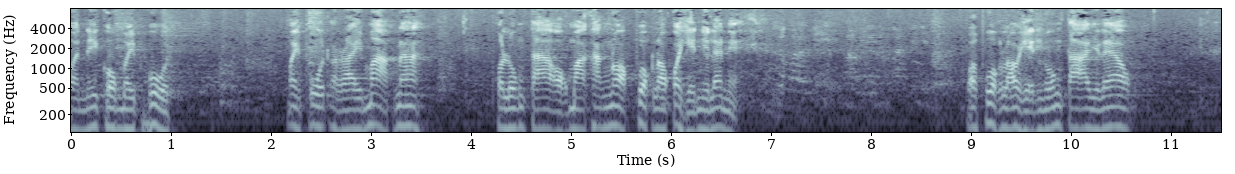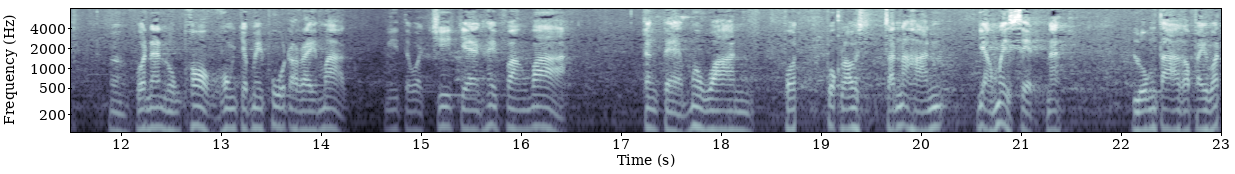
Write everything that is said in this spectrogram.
วันนี้คงไม่พูด ไม่พูดอะไรมากนะ พอลงตาออกมาข้างนอก พวกเราก็เห็นอยู่แล้วเนี่ยเพราะพวกเราเห็นหลวงตาอยู่แล้วเพราะนั้นหลวงพ่อคงจะไม่พูดอะไรมาก มีแต่ว่าชี้แจงให้ฟังว่าตั้งแต่เมื่อวานพอพวกเราสันอาหารยังไม่เสร็จนะหลวงตาก็ไปวัด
